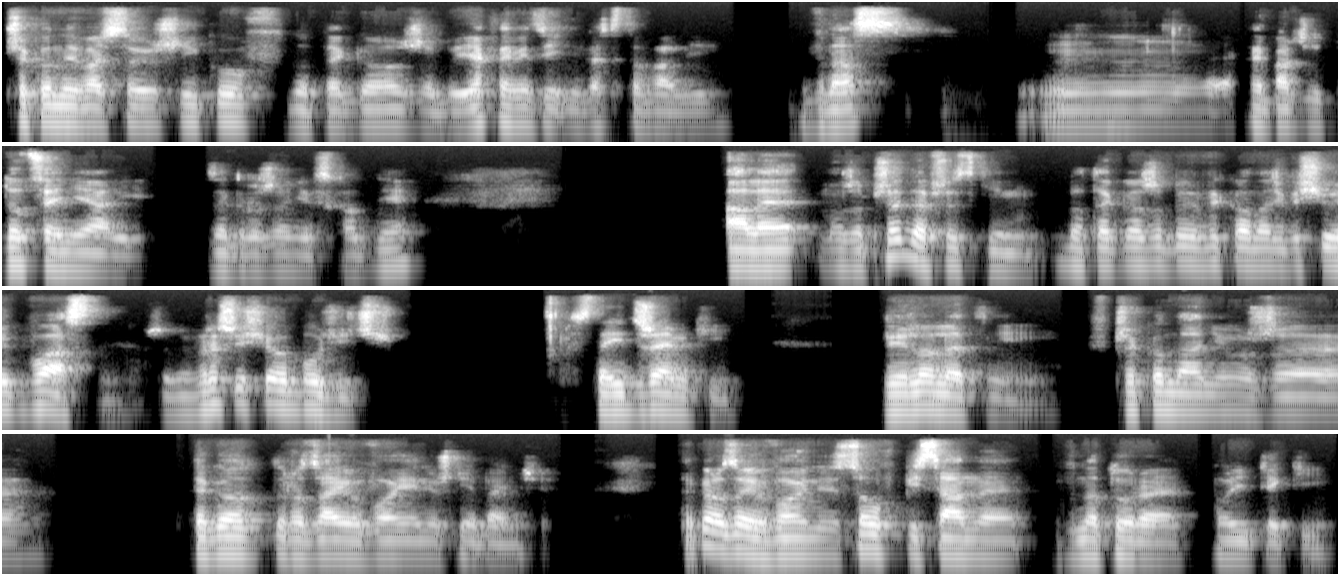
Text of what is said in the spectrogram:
przekonywać sojuszników do tego, żeby jak najwięcej inwestowali w nas, mm, jak najbardziej doceniali zagrożenie wschodnie, ale może przede wszystkim do tego, żeby wykonać wysiłek własny, żeby wreszcie się obudzić z tej drzemki wieloletniej w przekonaniu, że tego rodzaju wojen już nie będzie. Tego rodzaju wojny są wpisane w naturę polityki.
